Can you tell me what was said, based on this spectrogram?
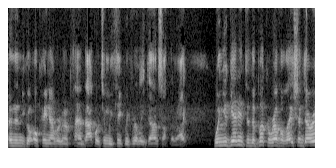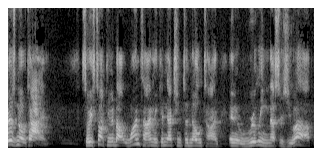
and then you go, okay, now we're going to plan backwards, and we think we've really done something, right? When you get into the book of Revelation, there is no time. So he's talking about one time in connection to no time, and it really messes you up.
